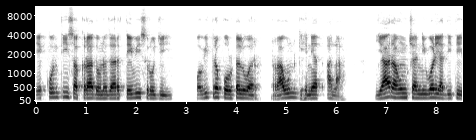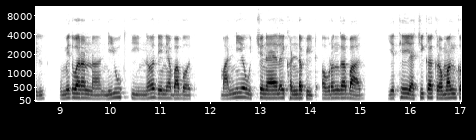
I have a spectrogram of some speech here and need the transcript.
एकोणतीस अकरा दोन हजार तेवीस रोजी पवित्र पोर्टलवर राऊंड घेण्यात आला. या राऊंडच्या निवड यादीतील उमेदवारांना नियुक्ती न देण्याबाबत माननीय उच्च न्यायालय खंडपीठ औरंगाबाद येथे याचिका क्रमांक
